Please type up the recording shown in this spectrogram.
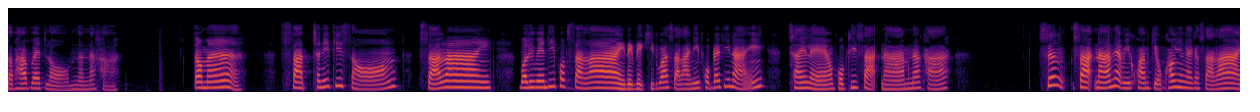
สภาพแวดล้อมนั้นนะคะ ต่อมา สัตว์ชนิดที่2สาหร่าย บริเวณที่พบสาหร่าย เด็กๆ คิดว่าสาหรายนี้พบได้ที่ไหน?ใช่แล้วพบที่สระน้ำนะคะ ซึ่งสระน้ำเนี่ยมีความเกี่ยวข้องยังไงกับสาหร่าย?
